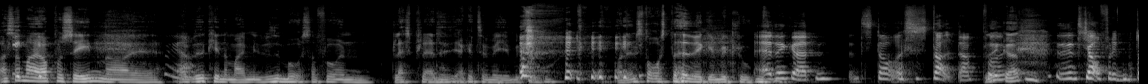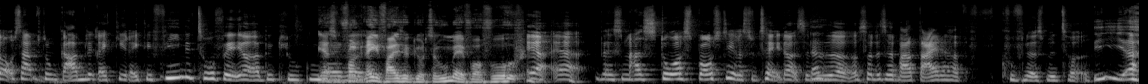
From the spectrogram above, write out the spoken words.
Og så jeg op på scenen og, øh, ja. og vedkender mig min hvide mås og få en glasplatte, jeg kan tage med hjem i klubben. og den står stadigvæk hjemme i klubben. Ja, det gør den. står stolt op på. Det gør den. Det er lidt sjovt, fordi den står sammen med nogle gamle, rigtig, rigtig fine trofæer oppe i klubben. Ja, som folk rent faktisk har gjort sig umage for at få. Ja, ja. Med sådan meget store sportslige resultater og så Ja. videre. Og så er det så bare dig, der har kunne finde ud af at smide tøjet. Ja,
